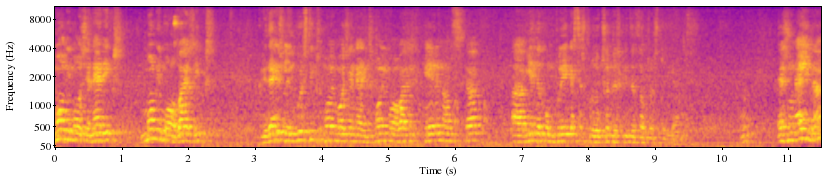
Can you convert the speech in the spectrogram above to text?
molt i molt genèrics, molt i molt bàsics, criteris lingüístics molt i molt genèrics, molt i molt bàsics, que eren els que eh, havien de complir aquestes produccions escrites dels estudiants. És una eina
